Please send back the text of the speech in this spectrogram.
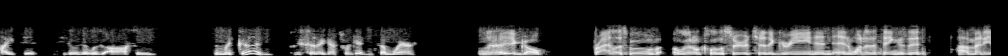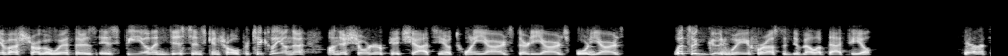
piped it. He goes, it was awesome. I'm like, good. I said, I guess we're getting somewhere. There you go. Brian, let's move a little closer to the green. And, and one of the things that uh, many of us struggle with is, is feel and distance control, particularly on the on the shorter pitch shots. You know, 20 yards, 30 yards, 40 yards. What's a good way for us to develop that feel? Yeah, that's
